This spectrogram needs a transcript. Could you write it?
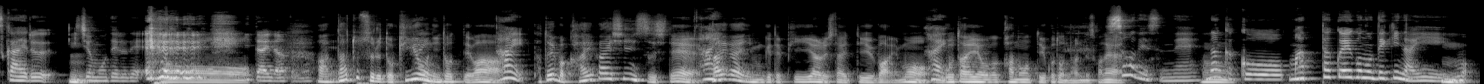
使える、うん。一応モデルで、おー。いたいなと思って。あ、だとすると企業にとっては、はい。例えば海外進出して、はい。海外に向けて PR したいっていう場合も、はい。ご対応が可能っていうことになるんですかね。そうですね。うん。なんかこう、全く英語のできない、うん。も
